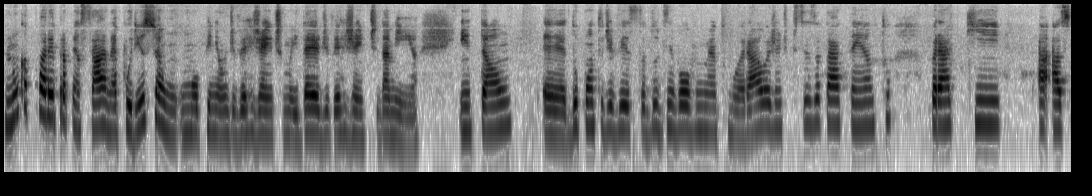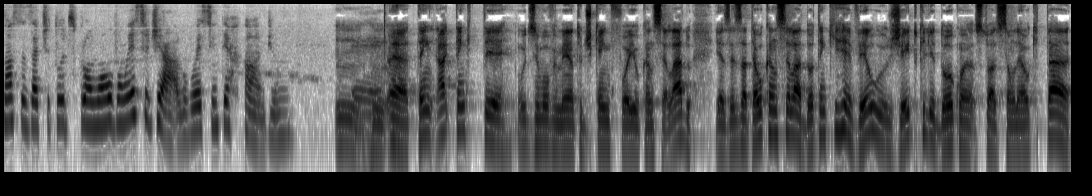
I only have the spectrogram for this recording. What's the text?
nunca parei para pensar, né? Por isso é um, uma opinião divergente, uma ideia divergente da minha. Então, é, do ponto de vista do desenvolvimento moral, a gente precisa estar atento para que a, as nossas atitudes promovam esse diálogo, esse intercâmbio. Uhum. É, tem, ah, tem que ter o desenvolvimento de quem foi o cancelado e às vezes até o cancelador tem que rever o jeito que lidou com a situação, né? O que tá,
